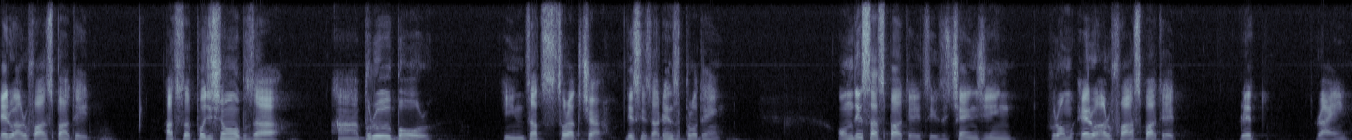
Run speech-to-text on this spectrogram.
L-alpha aspartate at the position of the uh, blue ball in that structure. This is a lens protein. On this aspartate is changing from L-alpha aspartate, red line,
